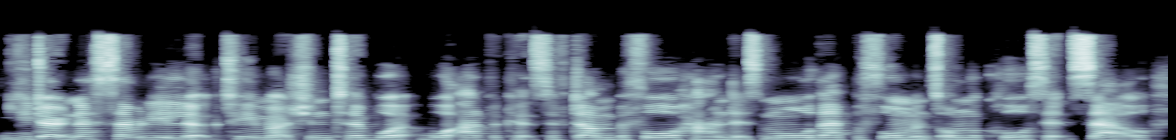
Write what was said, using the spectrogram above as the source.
you don't necessarily look too much into what, what advocates have done beforehand. It's more their performance on the course itself.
